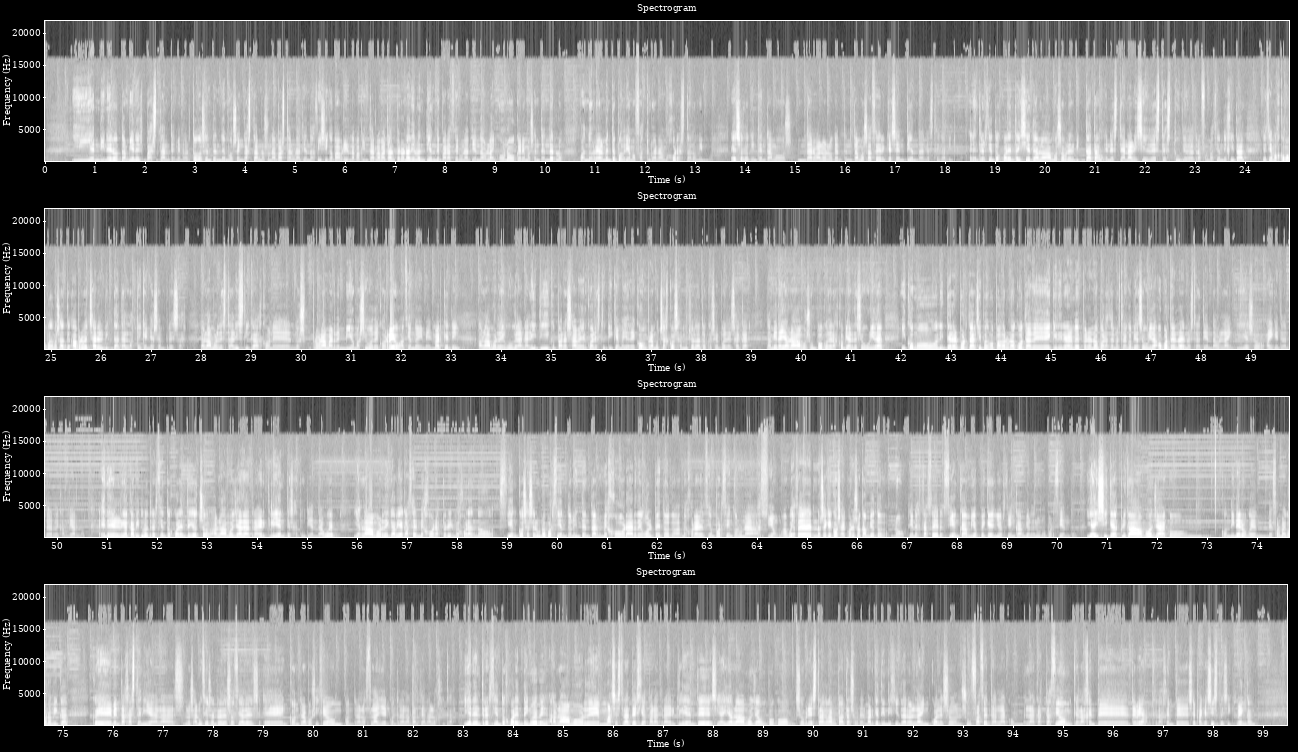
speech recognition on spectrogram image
y en dinero también es bastante menor. Todos entendemos en gastarnos una pasta en una tienda física para abrirla, para pintarla, para tal, pero nadie lo entiende para hacer una tienda online o no queremos entenderlo, cuando realmente podríamos facturar a lo mejor hasta lo mismo. Eso es lo que intentamos dar valor, lo que intentamos hacer que se entienda en este capítulo. En el 347 hablábamos sobre el Big Data, en este análisis de este estudio de la transformación digital, y decíamos cómo podemos aprovechar el Big Data en las pequeñas empresas. Y hablábamos de estadísticas con los programas de envío masivo de correo, haciendo email marketing, hablábamos de Google Analytics para saber cuál es tu ticket medio de compra, muchas cosas, muchos datos que se pueden sacar. También ahí hablábamos un poco de las copias de seguridad y cómo limpiar el portal si podemos pagar una cuota de X dinero al mes, pero no por hacer nuestra copia de seguridad o por tenerla en nuestra tienda online. Y eso hay que tratar de cambiarlo. En el capítulo 348 hablábamos ya de atraer clientes a tu tienda web y hablábamos de que había que hacer mejoras, pero ir mejorando 100 cosas el 1%, no intentar mejorar de golpe todo, mejorar el 100% con una acción. Voy a hacer no sé qué cosa, con eso cambio todo. No, tienes que hacer 100 cambios pequeños, 100 cambios del 1%. Y ahí sí que explicábamos ya con, con dinero, de forma económica, qué ventajas tenía los anuncios en redes sociales en contraposición contra los flyers, contra la parte analógica. Y en el 349 hablábamos de más estrategias para atraer clientes y ahí hablábamos ya un poco sobre esta gran pata, sobre el marketing digital online, cuáles son sus facetas, la, la captación, que la gente te vea, que la gente sepa que existes y que vengan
